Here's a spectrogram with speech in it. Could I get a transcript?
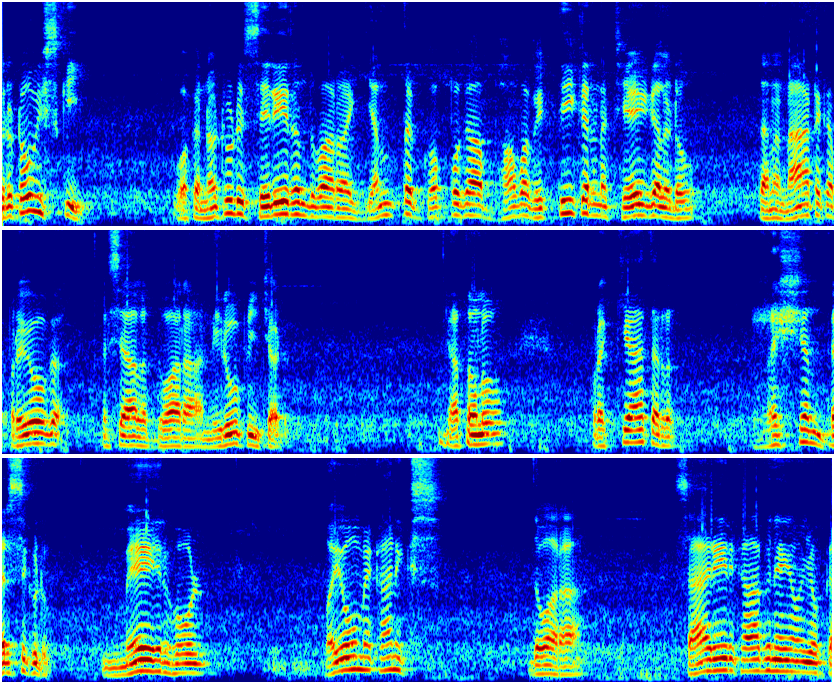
గ్రొటోవిస్కీ ఒక నటుడి శరీరం ద్వారా ఎంత గొప్పగా భావ వ్యక్తీకరణ చేయగలడో తన నాటక ప్రయోగశాల ద్వారా నిరూపించాడు. గతంలో ప్రఖ్యాత ర- రష్యన్ దర్శకుడు మేయర్ హోల్డ్ బయోమెకానిక్స్ ద్వారా శారీరకాభినయం యొక్క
